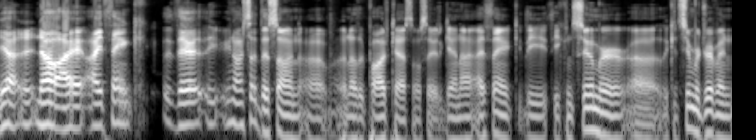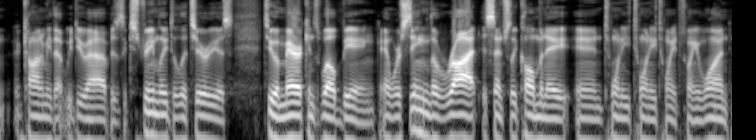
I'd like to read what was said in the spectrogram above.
Yeah, uh, no, I I think there. You know, I said this on uh, another podcast. I'll say it again. I, I think the the consumer uh, the consumer driven economy that we do have is extremely deleterious to Americans' well being, and we're seeing the rot essentially culminate in 2020, 2021.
